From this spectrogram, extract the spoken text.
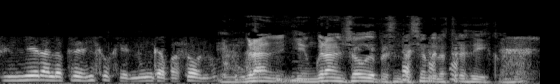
vinieran los tres discos que nunca pasó, ¿no? En un gran, y un gran show de presentación de los tres discos, ¿no?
